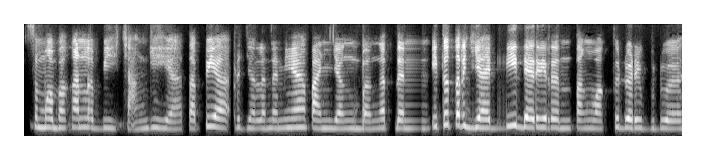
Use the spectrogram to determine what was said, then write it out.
Semua bahkan lebih canggih ya, tapi ya perjalanannya panjang banget dan itu terjadi dari rentang waktu 2021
